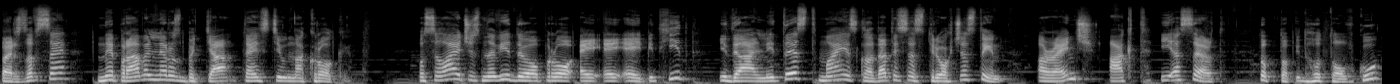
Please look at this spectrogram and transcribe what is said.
Перш за все, неправильне розбиття тестів на кроки. Посилаючись на відео про AAA підхід, ідеальний тест має складатися з трьох частин: Arrange, Act і Assert, тобто підготовку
